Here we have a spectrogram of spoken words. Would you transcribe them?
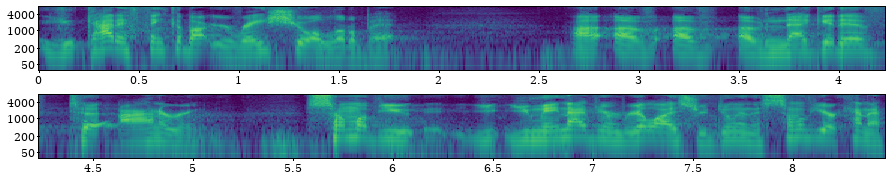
you got to think about your ratio a little bit uh, of, of, of negative to honoring. Some of you, you, may not even realize you're doing this. Some of you are kind of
